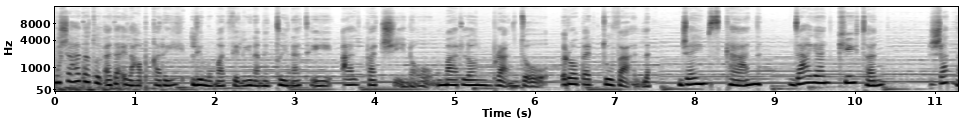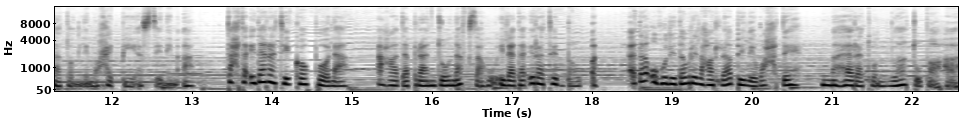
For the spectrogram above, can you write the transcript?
مشاهدة الأداء العبقري لممثلين من طينة الباتشينو، مارلون براندو، روبرت دوفال، جيمس كان، دايان كيتون جنة لمحبي السينما. تحت إدارة كوبولا أعاد براندو نفسه إلى دائرة الضوء. أداؤه لدور العراب لوحده مهارة لا تضاهى.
